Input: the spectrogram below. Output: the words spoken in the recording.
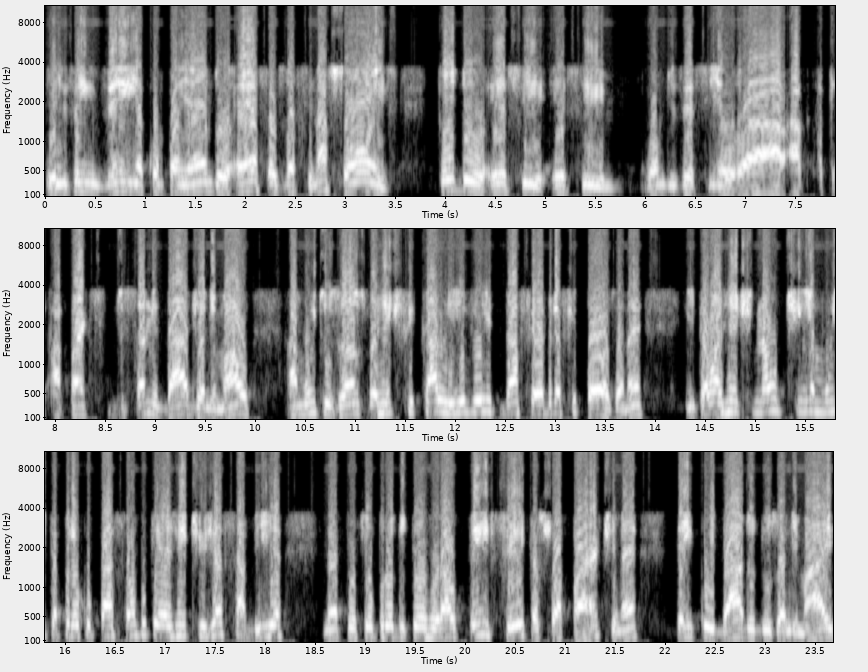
eles vêm, vêm acompanhando essas vacinações, todo esse, esse vamos dizer assim, a, a, a, parte de sanidade animal há muitos anos para a gente ficar livre da febre aftosa, né? Então a gente não tinha muita preocupação porque a gente já sabia, né? Porque o produtor rural tem feito a sua parte, né? Tem cuidado dos animais.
